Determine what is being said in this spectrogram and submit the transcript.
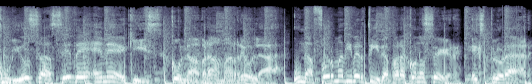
Curiosa CDMX con Abraham Arreola. Una forma divertida para conocer, explorar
